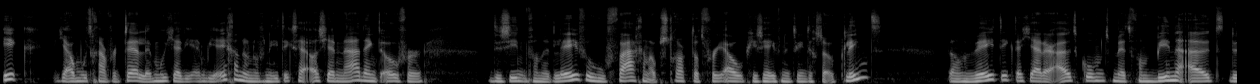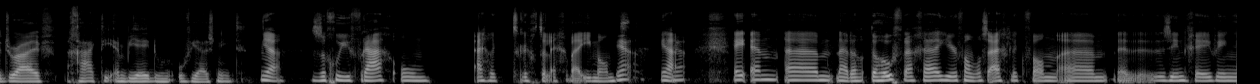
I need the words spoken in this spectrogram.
ik jou moet gaan vertellen, moet jij die MBA gaan doen of niet? Ik zei, als jij nadenkt over de zin van het leven, hoe vaag en abstract dat voor jou op je 27 ook klinkt, dan weet ik dat jij eruit komt met van binnenuit de drive, ga ik die MBA doen of juist niet? Ja, dat is een goede vraag om eigenlijk terug te leggen bij iemand. Ja, ja. ja. Hey, en ehm, nou, de, de hoofdvraag hè, hiervan was eigenlijk van ehm, de, zingeving.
